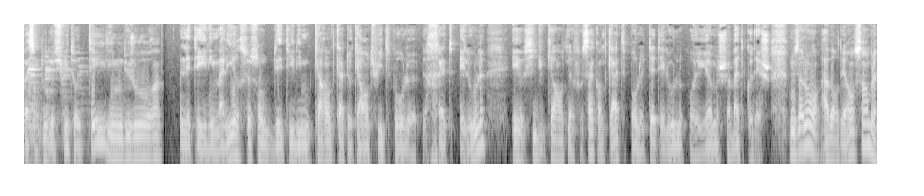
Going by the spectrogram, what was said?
Passons tout de suite au Teilim du jour. Les Teilim à lire, ce sont des Teilim 44 au 48 pour le Chet Elul et aussi du 49 au 54 pour le Tet Elul pour le Yom Shabbat Kodesh. Nous allons aborder ensemble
